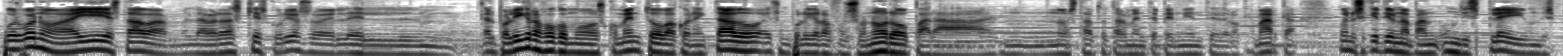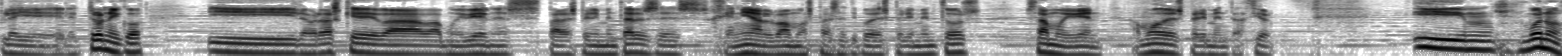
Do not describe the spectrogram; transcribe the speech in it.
Pues bueno, ahí estaba. La verdad es que es curioso. El, polígrafo, como os comento, va conectado. Es un polígrafo sonoro para no estar totalmente pendiente de lo que marca. Bueno, sí que tiene un display, un display electrónico. Y la verdad es que va, muy bien. Es para experimentar es, genial. Vamos, para ese tipo de experimentos está muy bien. A modo de experimentación. Y bueno,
